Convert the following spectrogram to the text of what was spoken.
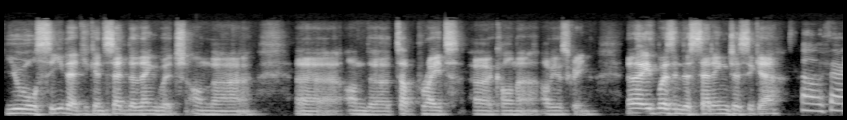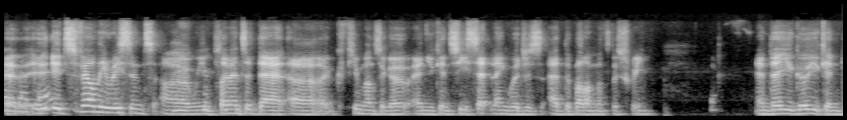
you will see that you can set the language on the, uh, on the top right uh, corner of your screen. Uh, it was in the setting, Jessica. Oh, sorry uh, it, It's fairly recent. Uh, we implemented that a few months ago, and you can see set languages at the bottom of the screen. Yeah. And there you go. You can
